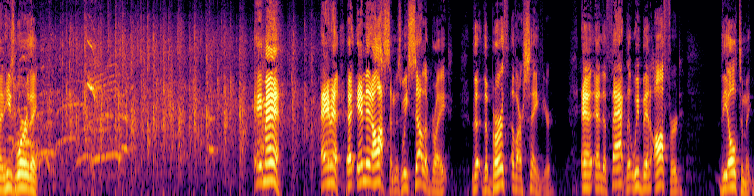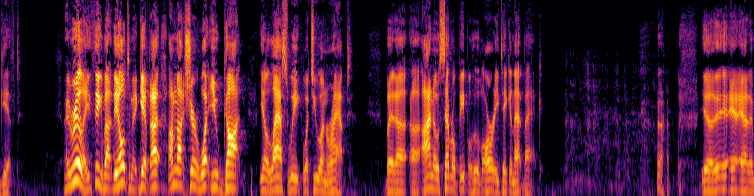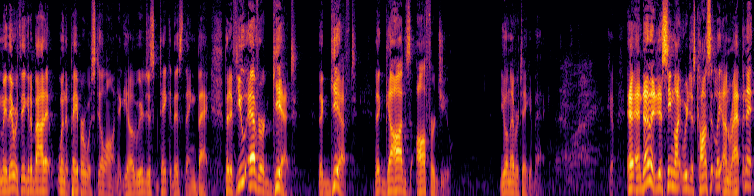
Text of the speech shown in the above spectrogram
and he's worthy. Amen. Amen. Uh, isn't it awesome as we celebrate the, the birth of our Savior and, and the fact that we've been offered the ultimate gift? I mean, really, think about it, the ultimate gift. I, I'm not sure what you got, you know, last week, what you unwrapped, but uh, uh, I know several people who have already taken that back. Yeah, and I mean, they were thinking about it when the paper was still on. You know, we were just taking this thing back. But if you ever get the gift that God's offered you, you'll never take it back. And doesn't it just seem like we're just constantly unwrapping it?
